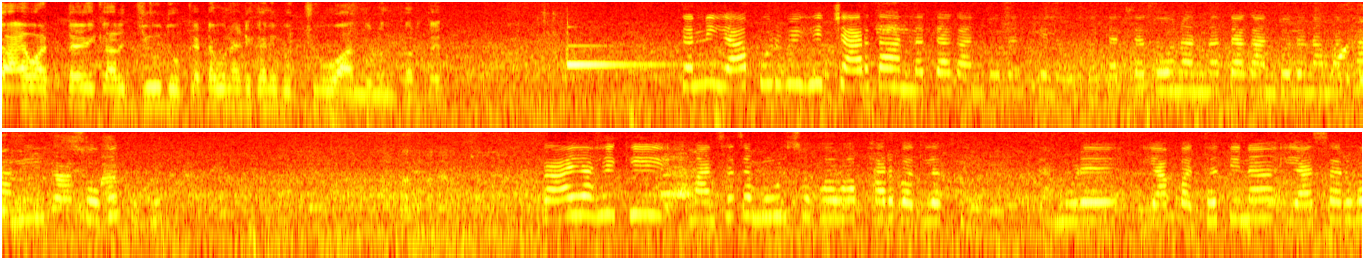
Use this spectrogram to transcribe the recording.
काय वाटतंय? कारण जीव धोक्यात टाकून या ठिकाणी बच्चू आंदोलन करतायत त्यांनी यापूर्वीही चारदा अन्नत्याग आंदोलन केलं होतं. त्यातल्या दोन अन्नत्याग आंदोलनामध्ये आम्ही सोबत होतो. काय आहे की माणसाचा मूळ स्वभाव हा फार बदलत नाही. त्यामुळे या पद्धतीनं या सर्व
